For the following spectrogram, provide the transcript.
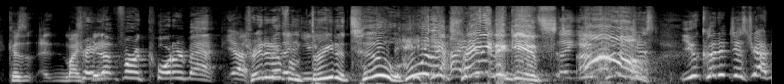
because my Traded fa- up for a quarterback. yeah, Traded up from you- three to two. Who are Yeah, they trading against? like, you Oh! could have just you could have just drafted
